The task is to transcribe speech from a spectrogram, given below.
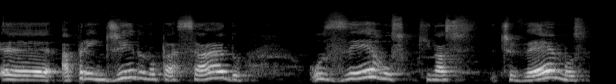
é, aprendido no passado, os erros que nós tivemos,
